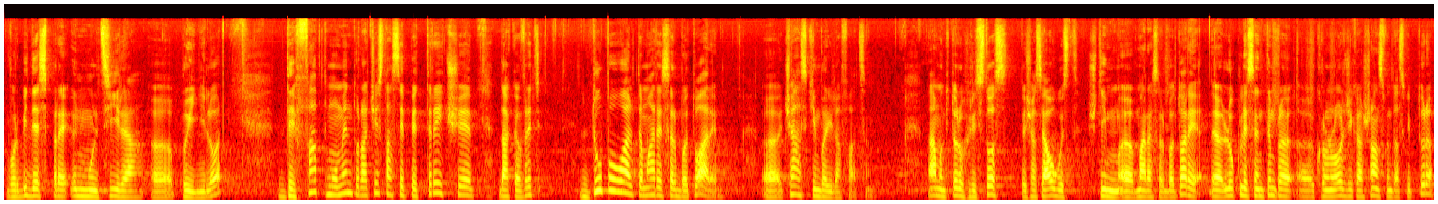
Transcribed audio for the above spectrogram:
vorbit despre înmulțirea uh, pâinilor. De fapt, momentul acesta se petrece, dacă vreți, după o altă mare sărbătoare, uh, cea a schimbării la față. Da, Mântuitorul Hristos, pe 6 august, știm uh, Marea Sărbătoare, uh, lucrurile se întâmplă cronologic așa în Sfânta Scriptură,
